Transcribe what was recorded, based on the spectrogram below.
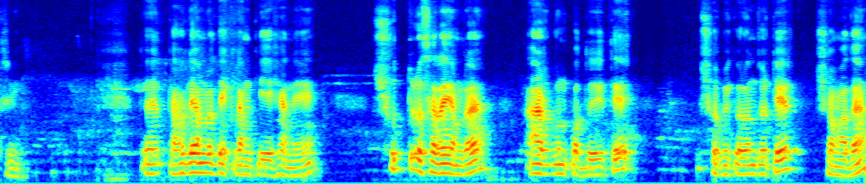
থ্রি তাহলে আমরা দেখলাম কি এখানে সূত্র ছাড়াই আমরা আর গুণ পদ্ধতিতে সমীকরণ জোটের সমাধান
